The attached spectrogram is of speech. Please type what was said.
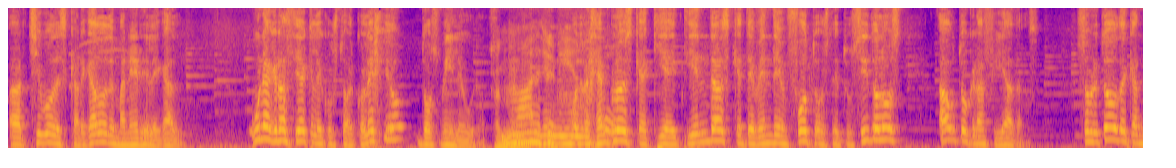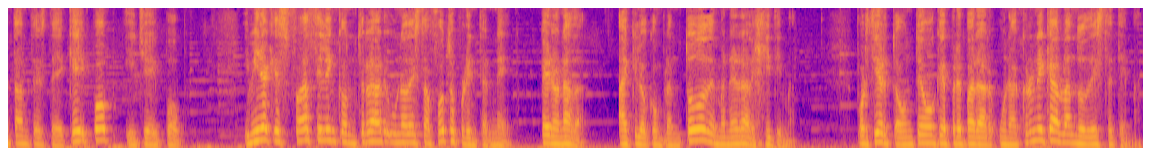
archivo descargado de manera ilegal. Una gracia que le costó al colegio 2.000 euros. Madre mía. Otro ejemplo es que aquí hay tiendas que te venden fotos de tus ídolos autografiadas, sobre todo de cantantes de K-pop y J-pop. Y mira que es fácil encontrar una de estas fotos por internet, pero nada, aquí lo compran todo de manera legítima. Por cierto, aún tengo que preparar una crónica hablando de este tema,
